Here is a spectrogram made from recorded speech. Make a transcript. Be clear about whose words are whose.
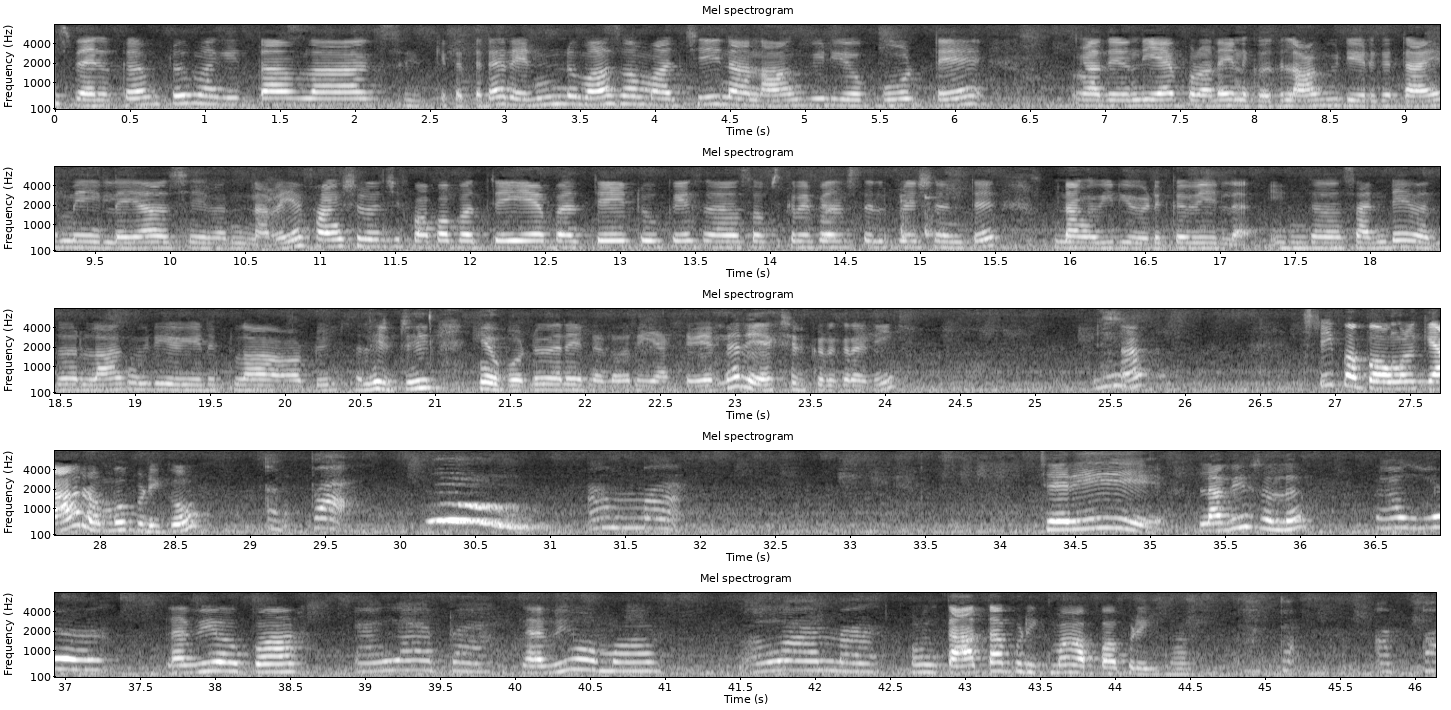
Speaker 1: Friends welcome to Mahitha vlogs கிட்டத்தட்ட ரெண்டு மாதம் ஆச்சு நான் லாங் வீடியோ போட்டேன். அது வந்து ஏன் போனாலும் எனக்கு வந்து லாங் வீடியோ எடுக்க டைமே இல்லையா? சரி வந்து நிறைய ஃபங்க்ஷன் வந்துச்சு. பாப்பா பர்த்டே என் பர்த்டே டூ கே சப்ஸ்கிரைபர் செலிப்ரேஷன்ட்டு நாங்கள் வீடியோ எடுக்கவே இல்லை. இந்த சண்டே வந்து ஒரு லாங் வீடியோ எடுக்கலாம் அப்படின்னு சொல்லிட்டு என் பொண்ணு வேறு என்னோட ரியாக்ஷன் என்ன ரியாக்ஷன் கொடுக்குற நீ? ஸ்ரீ பாப்பா உங்களுக்கு யார் ரொம்ப பிடிக்கும்?
Speaker 2: அப்பா.
Speaker 1: சரி லவ் யூ சொல்லு. லவ் யூ அப்பா. லவ் யூ அம்மா. உங்களுக்கு தாத்தா பிடிக்குமா அப்பா பிடிக்குமா?
Speaker 2: அப்பா.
